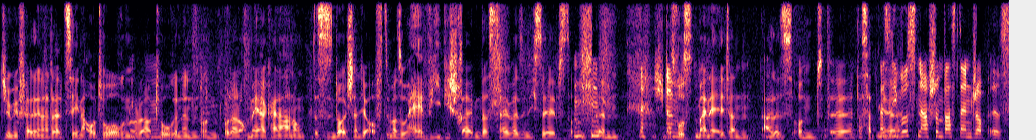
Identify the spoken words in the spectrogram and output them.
Jimmy Fallon hat halt zehn Autoren oder Autorinnen und, oder noch mehr, keine Ahnung. Das ist in Deutschland ja oft immer so heavy, die schreiben das teilweise nicht selbst. Und ähm, das wussten meine Eltern alles und äh, das hat mir... Also die wussten auch schon, was dein Job ist.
